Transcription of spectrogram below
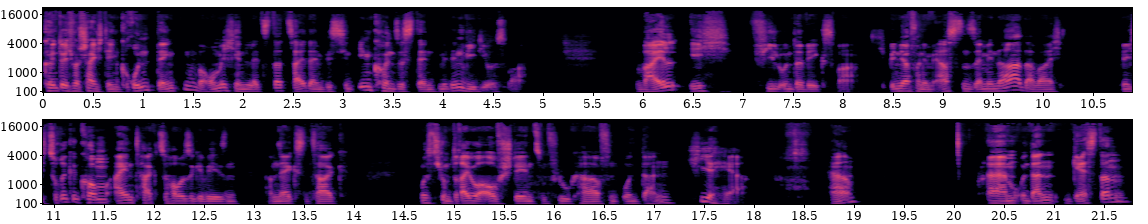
könnt ihr euch wahrscheinlich den Grund denken, warum ich in letzter Zeit ein bisschen inkonsistent mit den Videos war. Weil ich viel unterwegs war. Ich bin ja von dem ersten Seminar, da war ich, bin ich zurückgekommen, einen Tag zu Hause gewesen, am nächsten Tag musste ich um drei Uhr aufstehen zum Flughafen und dann hierher. Ja? Ähm, und dann gestern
